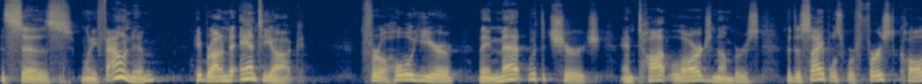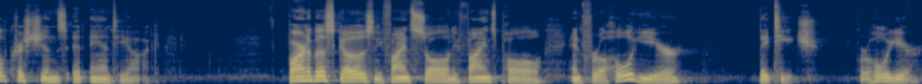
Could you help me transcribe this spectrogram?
It says, when he found him, he brought him to Antioch. For a whole year, they met with the church and taught large numbers. The disciples were first called Christians at Antioch. Barnabas goes and he finds Saul and he finds Paul, and for a whole year, they teach. For a whole year.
